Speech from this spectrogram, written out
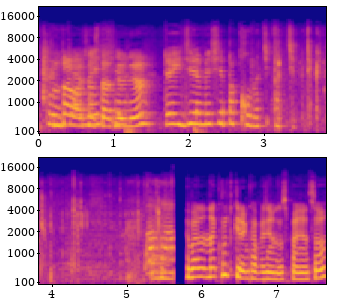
Sprzątałaś Idziemy ostatnio, się- nie? To idziemy się pakować. Patrzcie, czekaj, czekaj. Chyba na, na krótki rękaw weźmiemy do spania, co?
